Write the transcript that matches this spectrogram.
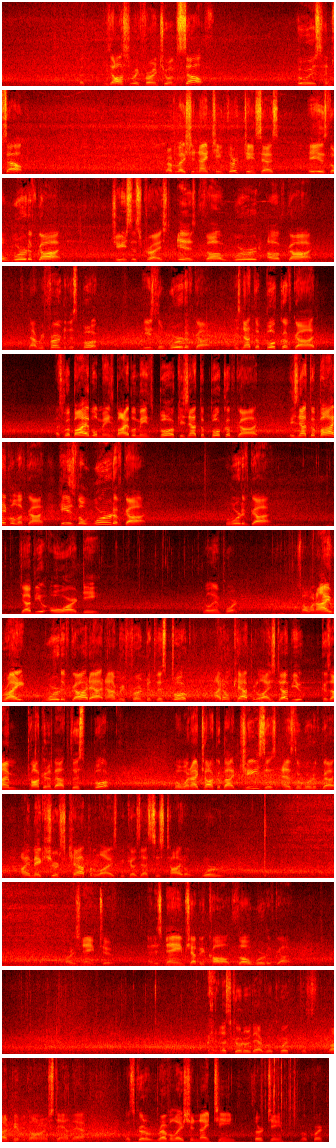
but he's also referring to himself. Who is himself? Revelation 19:13 says, "He is the word of God." Jesus Christ is the Word of God. Not referring to this book. He's the Word of God. He's not the book of God. That's what Bible means. Bible means book. He's not the book of God. He's not the Bible of God. He is the Word of God. The Word of God. W O R D. Really important. So when I write Word of God out and I'm referring to this book, I don't capitalize W because I'm talking about this book. But when I talk about Jesus as the Word of God, I make sure it's capitalized because that's his title, Word. Or his name, too. And his name shall be called the Word of God. And let's go to that real quick because a lot of people don't understand that. Let's go to Revelation 19 13 real quick.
